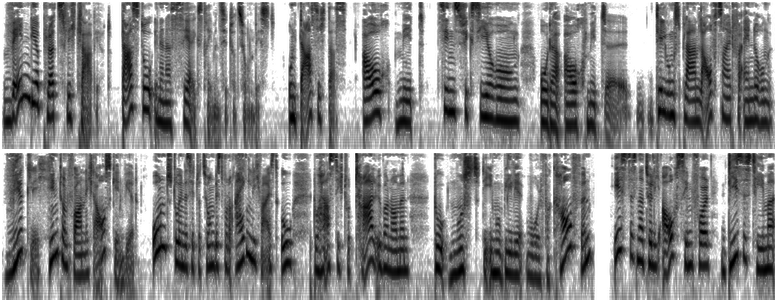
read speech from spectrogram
Wenn dir plötzlich klar wird, dass du in einer sehr extremen Situation bist und dass sich das auch mit Zinsfixierung oder auch mit äh, Tilgungsplan, Laufzeitveränderung wirklich hinten und vorn nicht ausgehen wird und du in der Situation bist, wo du eigentlich weißt, oh, du hast dich total übernommen, du musst die Immobilie wohl verkaufen, ist es natürlich auch sinnvoll, dieses Thema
